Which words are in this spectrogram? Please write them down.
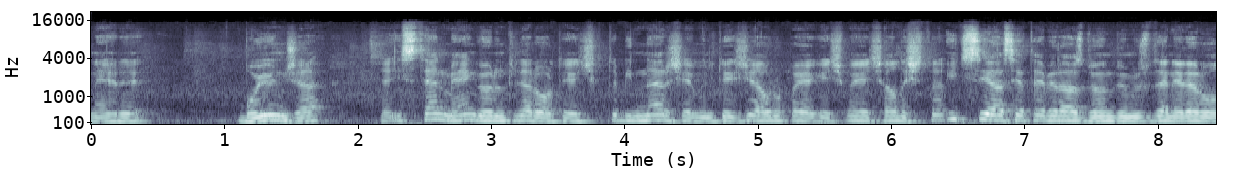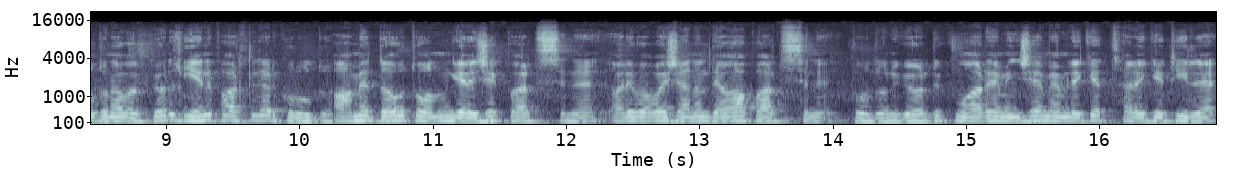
Nehri boyunca e, istenmeyen görüntüler ortaya çıktı. Binlerce mülteci Avrupa'ya geçmeye çalıştı. İç siyasete biraz döndüğümüzde neler olduğuna bakıyoruz. Yeni partiler kuruldu. Ahmet Davutoğlu'nun Gelecek Partisi'ni, Ali Babacan'ın Deva Partisi'ni kurduğunu gördük. Muharrem İnce Memleket Hareketi ile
